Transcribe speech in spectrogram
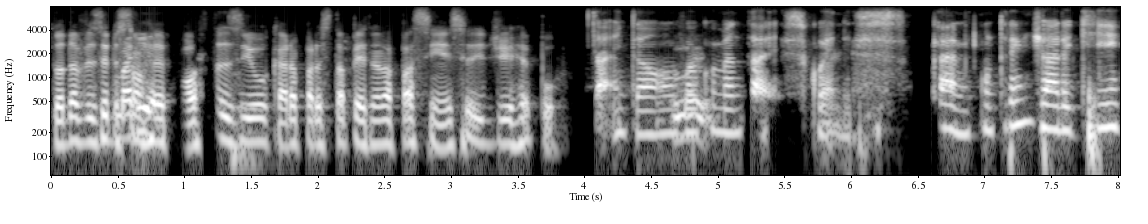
Toda vez eles são Maria. repostas e o cara parece estar perdendo a paciência de repor. Tá, então eu vou comentar isso com eles. Cara, encontrei um diário aqui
